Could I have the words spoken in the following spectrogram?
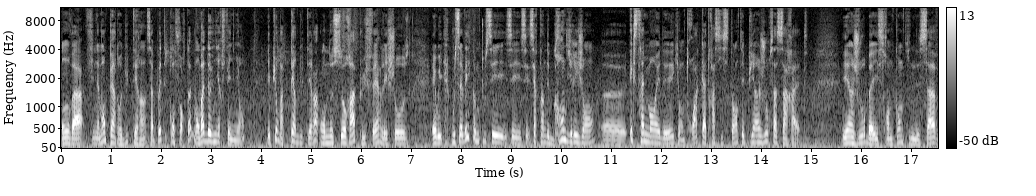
on va finalement perdre du terrain. Ça peut être confortable, on va devenir feignant. Et puis on va perdre du terrain, on ne saura plus faire les choses. Et oui, vous savez, comme tous ces, certains de grands dirigeants euh, extrêmement aidés, qui ont 3-4 assistantes, et puis un jour ça s'arrête. Et un jour, ben, ils se rendent compte qu'ils ne savent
